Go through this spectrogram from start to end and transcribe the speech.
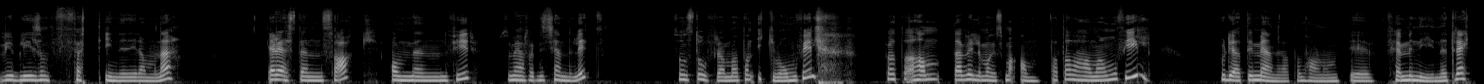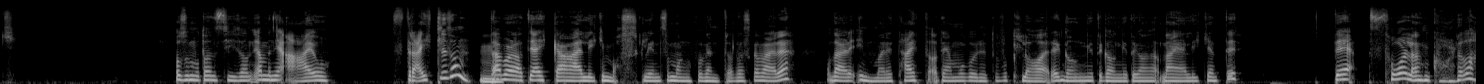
vi blir liksom født inn i de rammene. Jeg leste en sak om en fyr som jeg faktisk kjenner litt, som sto fram at han ikke var homofil. For at han, det er veldig mange som har antatt at han er homofil, fordi at de mener at han har noen eh, feminine trekk. Og så måtte han si sånn Ja, men jeg er jo streit, liksom. Mm. Det er bare at jeg ikke er like maskulin som mange forventer at jeg skal være. Og da er det innmari teit at jeg må gå rundt og forklare gang etter gang etter gang at nei, jeg liker jenter. Det, så langt går det, da.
